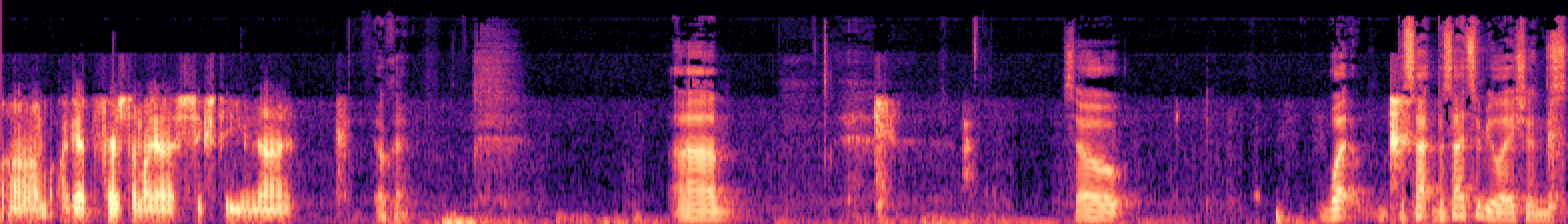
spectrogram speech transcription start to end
Um, I got first time I got a sixty-nine. Okay. Um, so, what besides, besides simulations,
